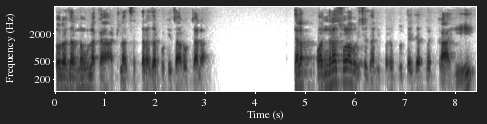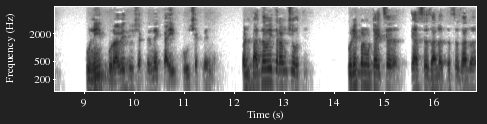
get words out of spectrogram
दोन हजार नऊ ला का आठ ला सत्तर हजार कोटीचा आरोप झाला. त्याला पंधरा सोळा वर्ष झाली परंतु त्याच्यातनं काहीही कुणी पुरावे देऊ शकले नाही काही होऊ शकले नाही. पण बदनामी तर आमची होती. कुणी पण उठायचं ते असं झालं तसं झालं.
